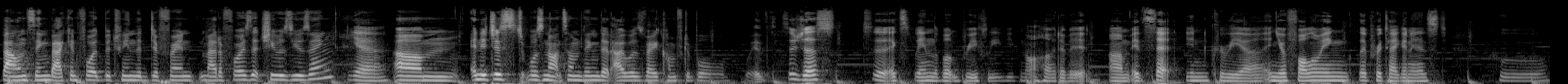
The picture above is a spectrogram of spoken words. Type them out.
bouncing back and forth between the different metaphors that she was using. yeah. Um, and it just was not something that I was very comfortable with. So just to explain the book briefly, if you've not heard of it, um, it's set in Korea, and you're following the protagonist who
